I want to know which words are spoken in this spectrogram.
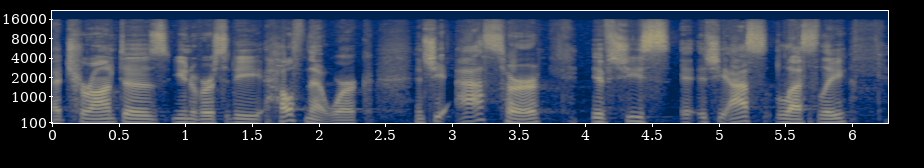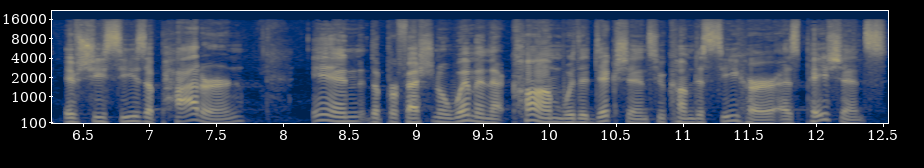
at Toronto's University Health Network, and she asks her if she's, she asks Leslie if she sees a pattern in the professional women that come with addictions who come to see her as patients.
